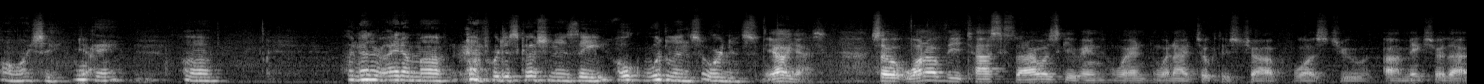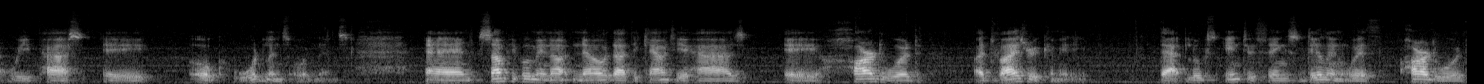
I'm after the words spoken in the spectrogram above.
Oh, I see. Yeah. Okay. Um, Another item uh, for discussion is the Oak Woodlands ordinance. Yeah, yes. So one of the tasks that I was given when, when I took this job was to uh, make sure that we pass a oak woodlands ordinance. And some people may not know that the county has a hardwood advisory committee that looks into things dealing with hardwood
